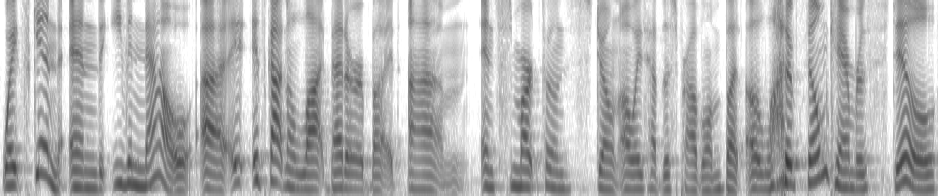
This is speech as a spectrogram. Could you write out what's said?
white skin. And even now, uh, it, it's gotten a lot better, but, um, and smartphones don't always have this problem, but a lot of film cameras still,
